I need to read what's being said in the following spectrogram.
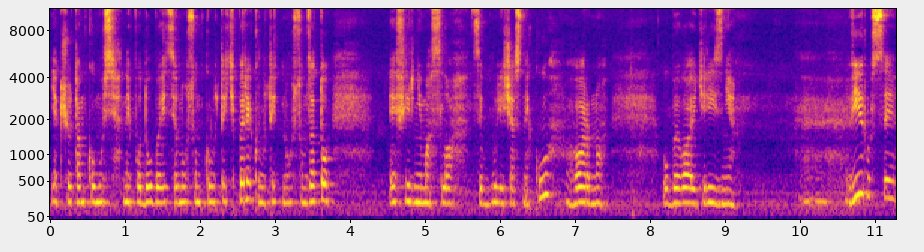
Якщо там комусь не подобається, носом крутить, перекрутить носом. Зато ефірні масла цибулі, часнику гарно убивають різні е, віруси,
